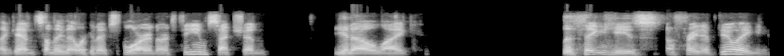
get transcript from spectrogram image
again, something that we're going to explore in our theme section, you know, like the thing he's afraid of doing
